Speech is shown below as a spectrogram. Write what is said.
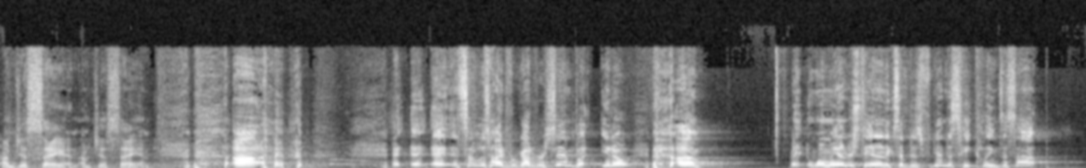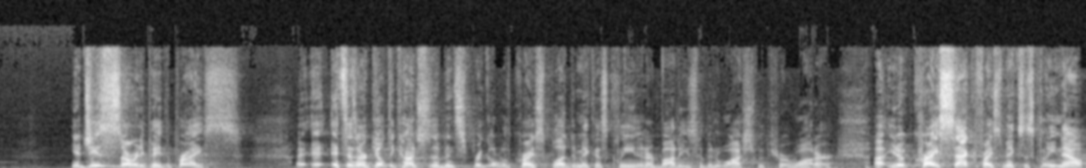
I'm just saying. I'm just saying. Uh, it, it, it, some of us hide from God of our sin, but, you know, um, when we understand and accept His forgiveness, He cleans us up. You know, Jesus has already paid the price. It says, Our guilty consciences have been sprinkled with Christ's blood to make us clean, and our bodies have been washed with pure water. Uh, you know, Christ's sacrifice makes us clean. Now,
